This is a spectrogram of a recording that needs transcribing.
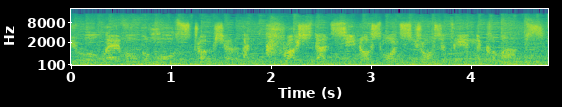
You will level the whole structure and crush that Xenos monstrosity in the collapse.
